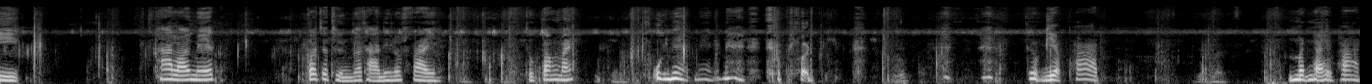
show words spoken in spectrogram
อีก 500 เมตร ก็จะถึงสถานีรถไฟ ถูกต้องไหม อุ้ยแม่แม่แม่เกือบหล่นเกือบเหยียบพลาดเยอะเลยบันไดพลาด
